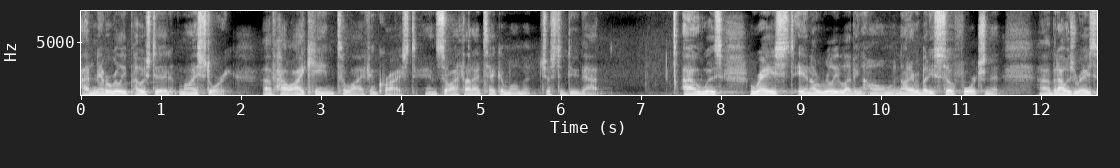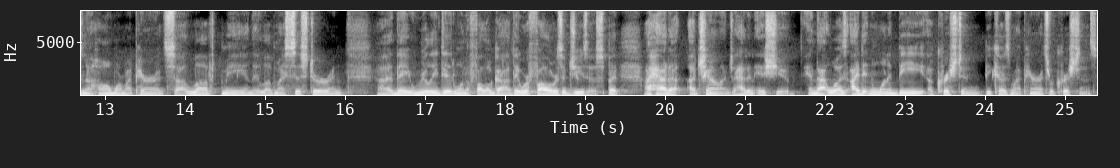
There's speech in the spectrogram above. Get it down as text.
I've never really posted my story of how I came to life in Christ. And so I thought I'd take a moment just to do that. I was raised in a really loving home. Not everybody's so fortunate. Uh, but I was raised in a home where my parents uh, loved me and they loved my sister, and uh, they really did want to follow God. They were followers of Jesus. But I had a, a challenge, I had an issue, and that was I didn't want to be a Christian because my parents were Christians.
